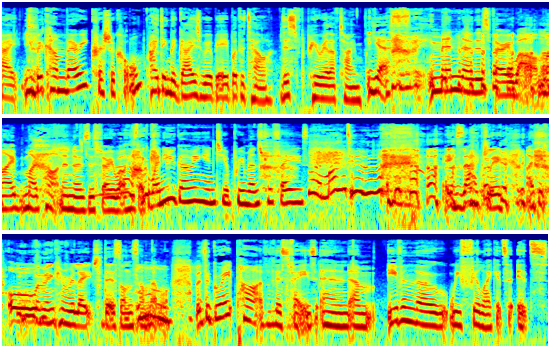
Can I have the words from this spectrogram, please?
right. You become very critical. I think the guys will be able to tell this period of time. Yes, men know this very well. My my partner knows this very well. He's like, when are you going into your premenstrual phase? Mine too. exactly. I think all women can relate to this on some level. But the great part of this phase, and um, even though we feel like it's it's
